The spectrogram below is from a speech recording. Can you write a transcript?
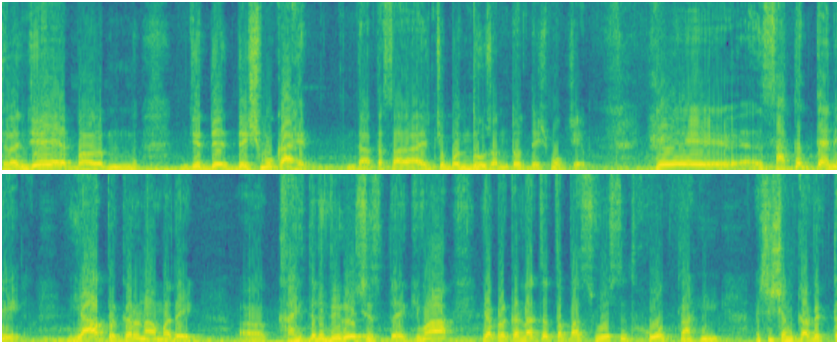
धनंजय ब- जे दे देशमुख आहेत तसा यांचे बंधू संतोष देशमुखचे हे सातत्याने या प्रकरणामध्ये काहीतरी वेगळं शिस्त आहे किंवा या प्रकरणाचा तपास व्यवस्थित होत नाही अशी शंका व्यक्त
